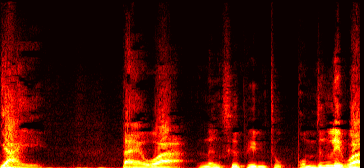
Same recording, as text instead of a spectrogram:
ใหญ่ แต่ว่าหนังสือพิมพ์ถูกผมถึงเรียกว่า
